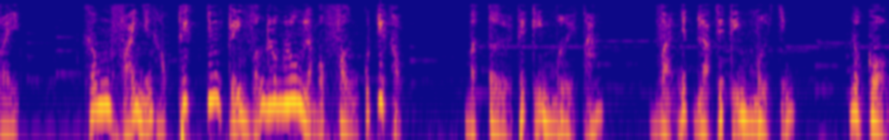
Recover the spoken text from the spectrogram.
Vậy, không phải những học thuyết chính trị vẫn luôn luôn là một phần của triết học, mà từ thế kỷ 18 và nhất là thế kỷ 19, nó còn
